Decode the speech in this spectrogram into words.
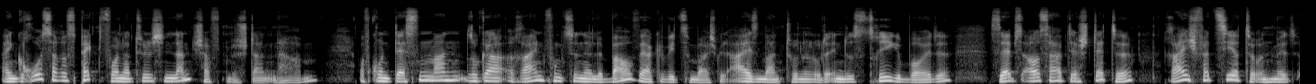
ein großer Respekt vor natürlichen Landschaften bestanden haben, aufgrund dessen man sogar rein funktionelle Bauwerke wie zum Beispiel Eisenbahntunnel oder Industriegebäude selbst außerhalb der Städte reich verzierte und mit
